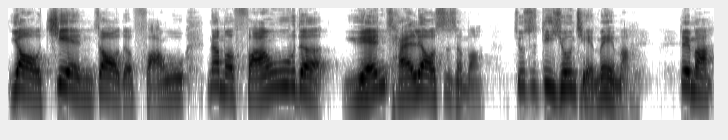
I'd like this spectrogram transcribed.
要建造的房屋，那么房屋的原材料是什么？就是弟兄姐妹嘛，对吗？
